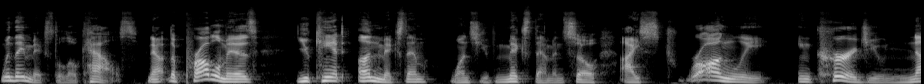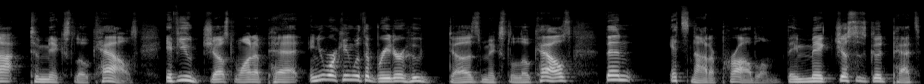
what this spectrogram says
when they mix the locales. Now, the problem is you can't unmix them once you've mixed them, and so I strongly encourage you not to mix locales. If you just want a pet and you're working with a breeder who does mix the locales, then it's not a problem. They make just as good pets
